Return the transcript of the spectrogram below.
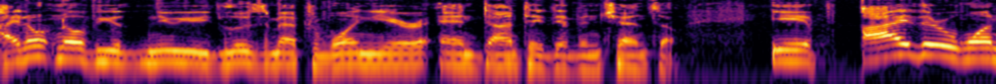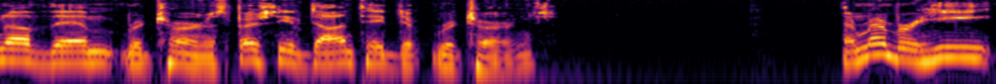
I don't know if you knew you'd lose him after one year and Donte DiVincenzo. If either one of them return, especially if Dante D- returns, and remember he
